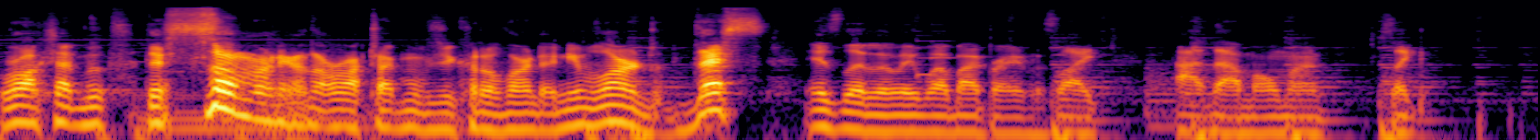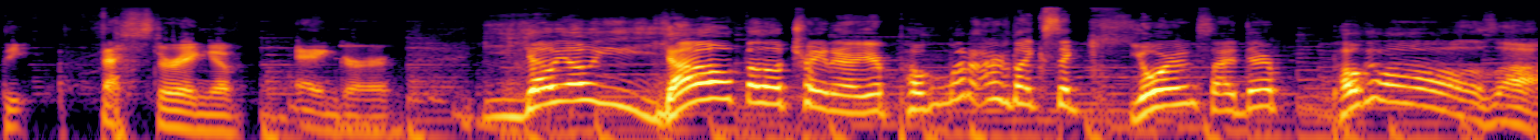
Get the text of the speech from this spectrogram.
rock type move? There's so many other rock type moves you could have learned, and you've learned this is literally what my brain was like at that moment. It's like the festering of anger. Yo, yo, yo, fellow trainer, your Pokemon are like secure inside their Pokeballs. Uh,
